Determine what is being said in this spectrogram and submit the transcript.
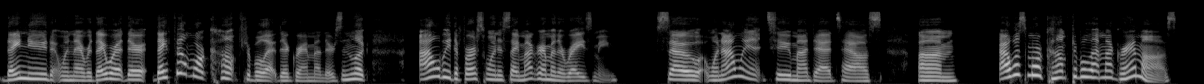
They knew that when they were they were at their they felt more comfortable at their grandmother's. And look, I will be the first one to say my grandmother raised me. So when I went to my dad's house, um, I was more comfortable at my grandma's.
